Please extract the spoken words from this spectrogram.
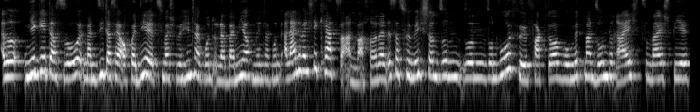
Also mir geht das so, man sieht das ja auch bei dir jetzt zum Beispiel im Hintergrund oder bei mir auch im Hintergrund. Alleine wenn ich eine Kerze anmache, dann ist das für mich schon so ein, so ein, so ein Wohlfühlfaktor, womit man so einen Bereich zum Beispiel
